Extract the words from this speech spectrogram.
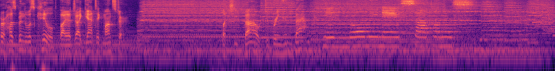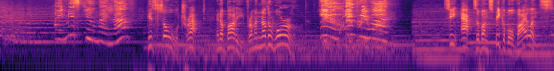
Her husband was killed by a gigantic monster. But she vowed to bring him back. In nomine Satanus. I missed you, my love. His soul trapped in a body from another world. Kill everyone! See acts of unspeakable violence.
